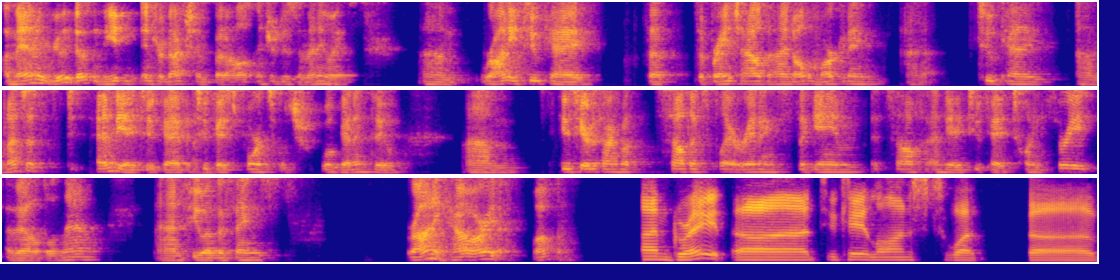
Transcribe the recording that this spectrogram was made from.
a man who really doesn't need an introduction, but I'll introduce him anyways. Um, Ronnie 2K, the, the brainchild behind all the marketing at 2K, um, not just NBA 2K, but 2K Sports, which we'll get into. Um, he's here to talk about Celtics player ratings, the game itself, NBA 2K23, available now, and a few other things. Ronnie, how are you? Welcome. I'm great. Uh, 2K launched what uh,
